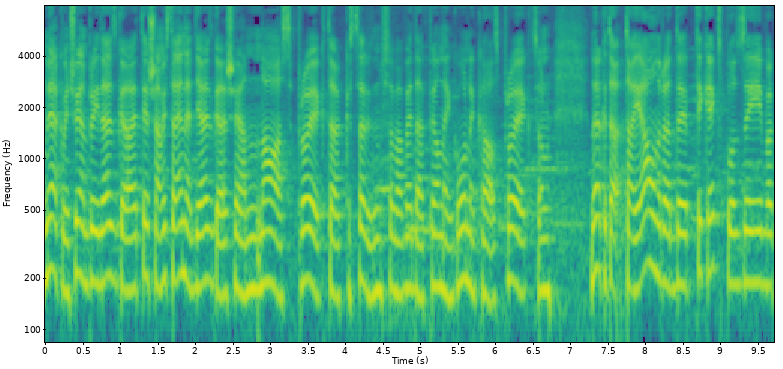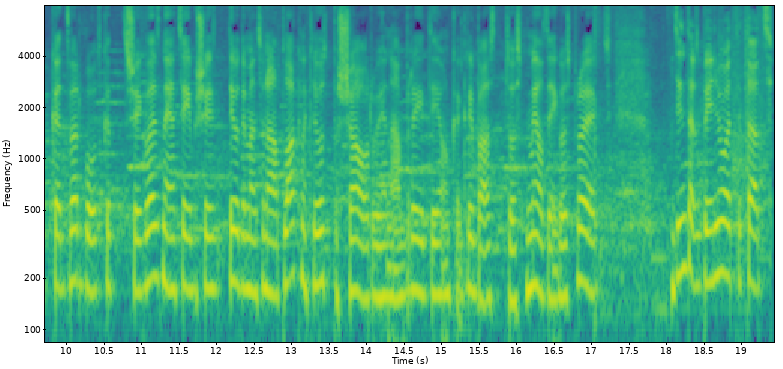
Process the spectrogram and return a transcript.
un jā, ka viņš vienu brīdi aizgāja, tiešām viss tā enerģija aizgāja šajā NASA projektā, kas arī nu, savā veidā ir pilnīgi unikāls projekts. Un, nu, jā, tā, tā jaunrada ir tik eksplozīva, ka varbūt ka šī glezniecība, šī divdimensionāla plakne kļūst pa šauru vienā brīdī un ka gribās tos milzīgos projektus. Dzintars bija ļoti tāds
